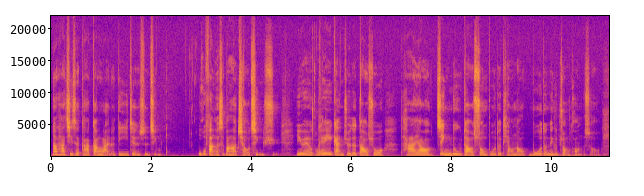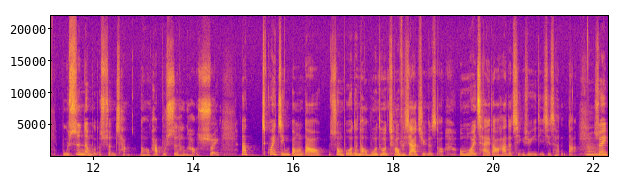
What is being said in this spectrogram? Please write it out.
那他其实他刚来的第一件事情，我反而是帮他敲情绪，因为可以感觉得到说他要进入到送波的调脑波的那个状况的时候，不是那么的顺畅，然后他不是很好睡。那会紧绷到送波的脑波都敲不下去的时候，我们会猜到他的情绪议题其实很大，所以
